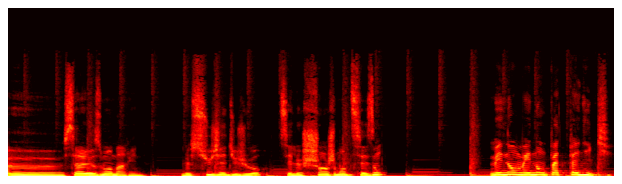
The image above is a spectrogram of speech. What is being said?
Euh, sérieusement Marine, le sujet du jour, c'est le changement de saison. Mais non, mais non, pas de panique.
